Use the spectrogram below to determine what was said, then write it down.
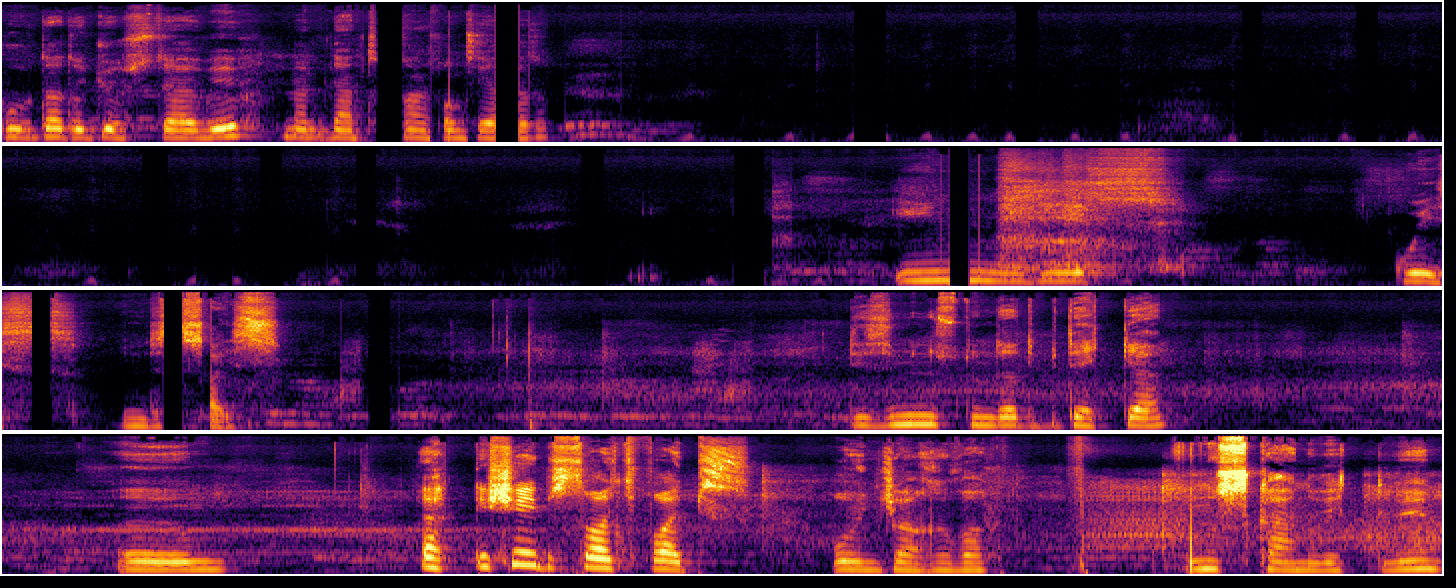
burada da gösterir. Ben bir tane Transformers yazdım. in this quiz in the skies. Dizimin üstünde de bir dakika. Um, şey bir Side Vibes oyuncağı var. Bunu scanner ettim.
